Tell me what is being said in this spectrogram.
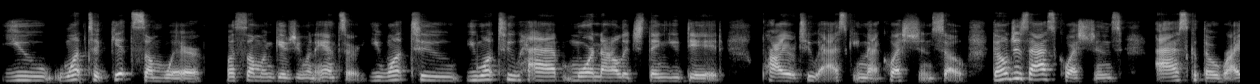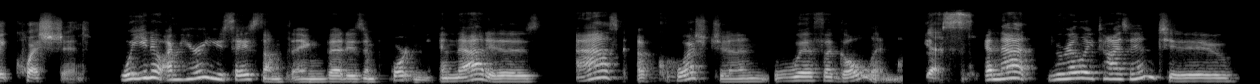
you want to get somewhere when someone gives you an answer. You want to you want to have more knowledge than you did prior to asking that question. So don't just ask questions, ask the right question. Well, you know, I'm hearing you say something that is important, and that is ask a question with a goal in mind. Yes. And that really ties into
